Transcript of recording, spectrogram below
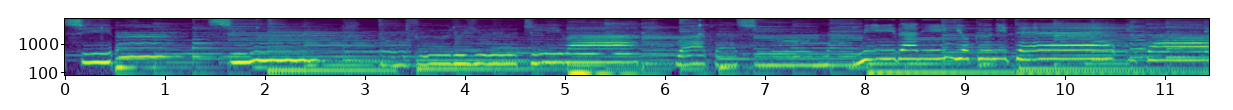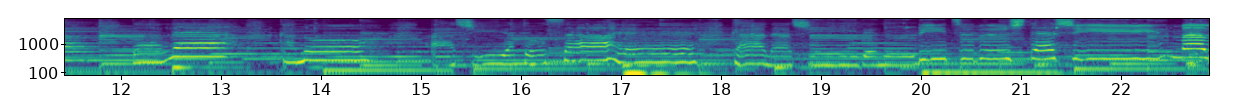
しんしんと降る雪は私の涙によく似ていた誰かの足跡さえ悲しみで塗りつぶしてしまう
